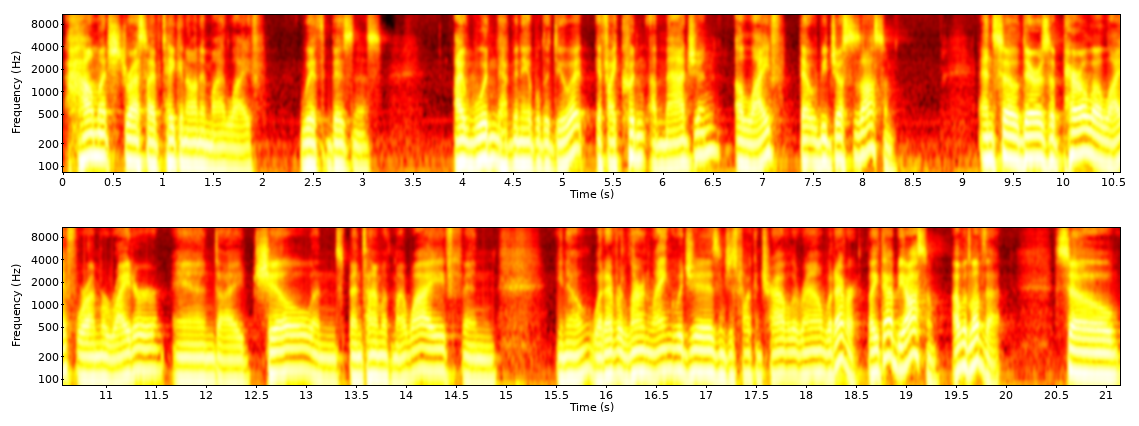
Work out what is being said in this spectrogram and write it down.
how much stress I've taken on in my life with business, I wouldn't have been able to do it if I couldn't imagine a life that would be just as awesome. And so there's a parallel life where I'm a writer and I chill and spend time with my wife and you know, whatever, learn languages and just fucking travel around, whatever. Like that'd be awesome. I would love that. So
